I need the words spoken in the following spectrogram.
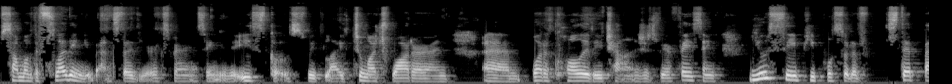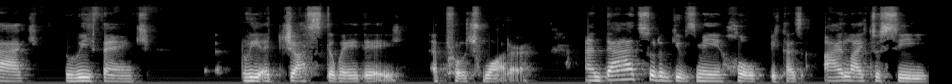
some of the flooding events that you're experiencing in the East Coast with like too much water and um, water quality challenges we are facing, you see people sort of step back, rethink, readjust the way they approach water. And that sort of gives me hope because I like to see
